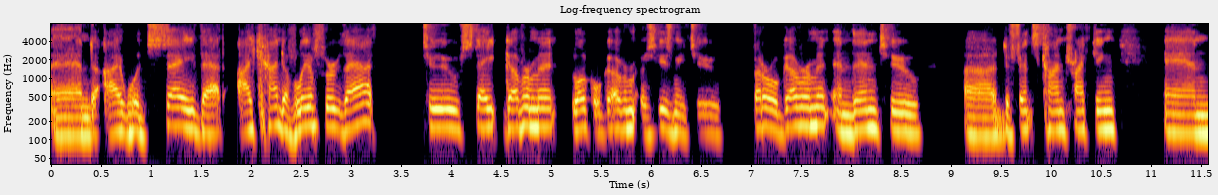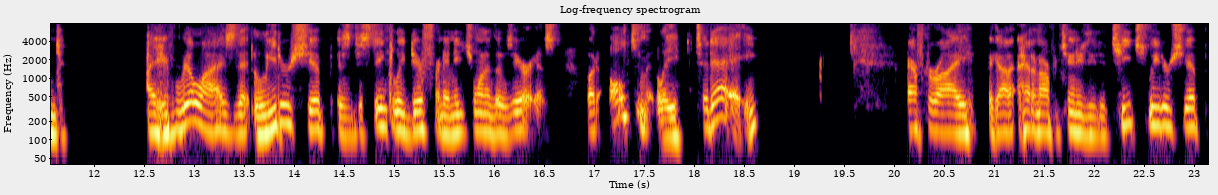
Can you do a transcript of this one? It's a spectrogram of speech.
And I would say that I kind of lived through that to state government, local government, excuse me, to federal government, and then to uh, defense contracting. And I realized that leadership is distinctly different in each one of those areas. But ultimately, today, after I, got had an opportunity to teach leadership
